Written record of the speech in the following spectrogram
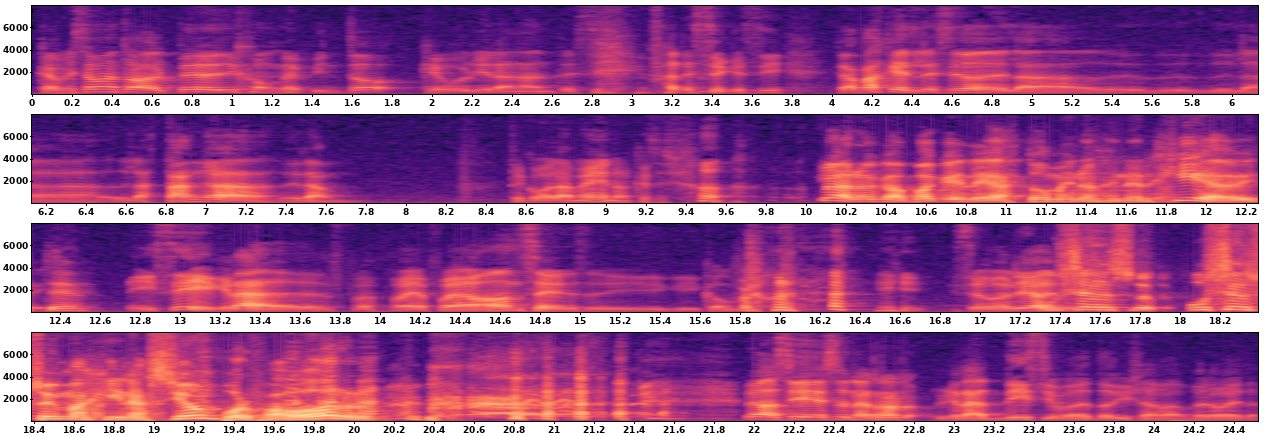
Kamisama estaba al pedo y dijo, me pintó que volvieran antes. Sí, parece que sí. Capaz que el deseo de, la, de, de la, de las tangas era... Te cobra menos, qué sé yo. Claro, capaz que le gastó menos energía, ¿viste? Y sí, claro, fue, fue, a 11 y, y compró una y se volvió. Usen su, usen su imaginación, por favor. No, sí, es un error grandísimo de Toriyama, pero bueno.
